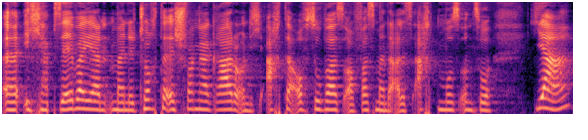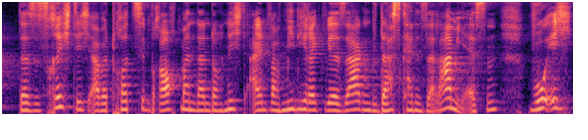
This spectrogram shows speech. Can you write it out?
Äh, ich habe selber ja, meine Tochter ist schwanger gerade und ich achte auf sowas, auf was man da alles achten muss und so. Ja, das ist richtig, aber trotzdem braucht man dann doch nicht einfach mir direkt wieder sagen, du darfst keine Salami essen, wo ich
